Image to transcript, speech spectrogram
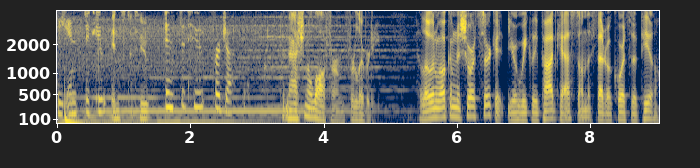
The Institute. Institute. Institute for Justice. The National Law Firm for Liberty. Hello and welcome to Short Circuit, your weekly podcast on the federal courts of appeal.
